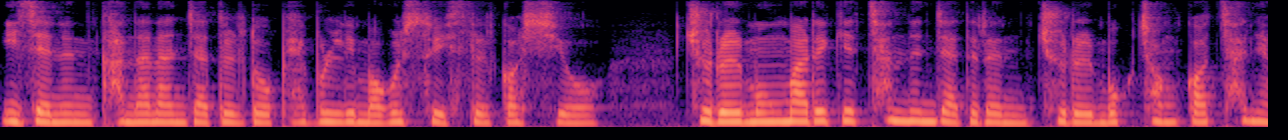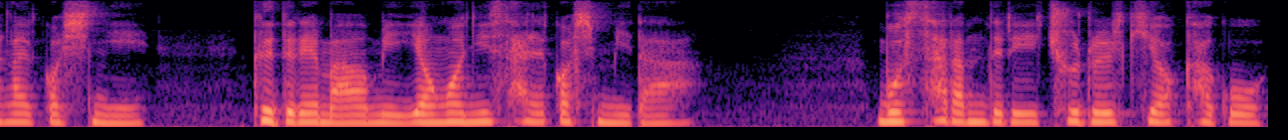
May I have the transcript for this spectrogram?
이제는 가난한 자들도 배불리 먹을 수 있을 것이요 주를 목마르게 찾는 자들은 주를 목청껏 찬양할 것이니 그들의 마음이 영원히 살 것입니다. 못 사람들이 주를 기억하고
